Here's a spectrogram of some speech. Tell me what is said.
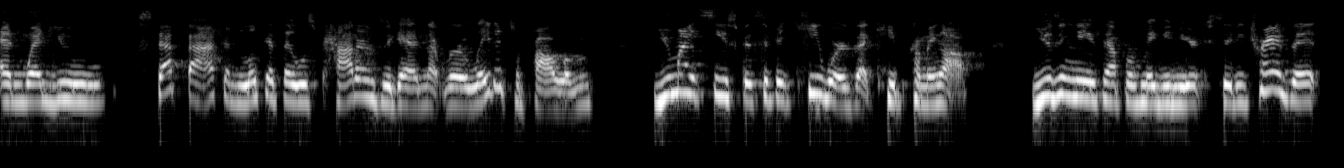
And when you step back and look at those patterns again that were related to problems, you might see specific keywords that keep coming up. using the example of maybe New York City Transit,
